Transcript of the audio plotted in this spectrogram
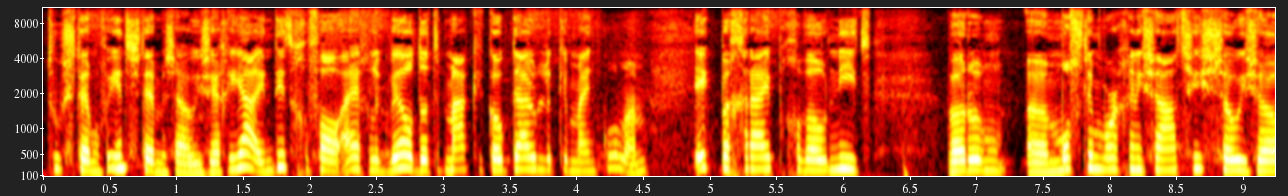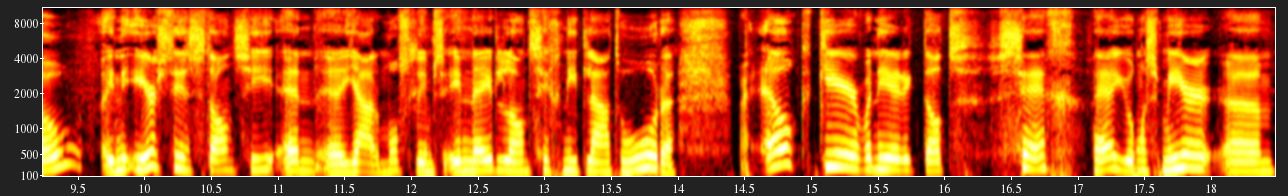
toestemmen of instemmen, zou je zeggen. Ja, in dit geval eigenlijk wel. Dat maak ik ook duidelijk in mijn column. Ik begrijp gewoon niet waarom uh, moslimorganisaties sowieso in de eerste instantie... en uh, ja, de moslims in Nederland zich niet laten horen. Maar elke keer wanneer ik dat zeg, hè, jongens, meer... Um,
